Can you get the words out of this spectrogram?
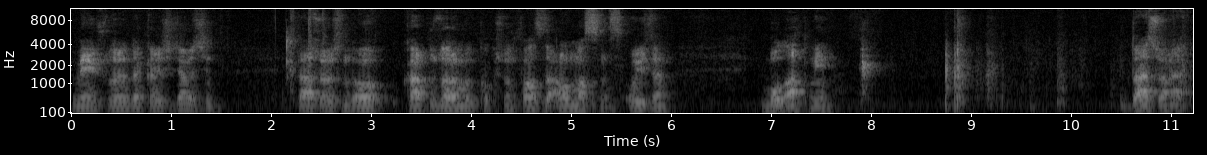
meyve da karıştıracağımız için daha sonrasında o karpuz aromu kokusunu fazla almazsınız. O yüzden bol atmayın. Daha sonra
